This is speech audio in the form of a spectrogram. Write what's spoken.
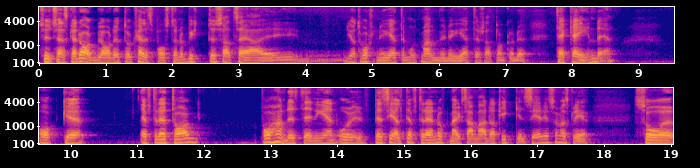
Sydsvenska Dagbladet och Kvällsposten och bytte så att säga eh, Göteborgsnyheter mot Malmönyheter så att de kunde täcka in det. Och eh, efter ett tag på Handelstidningen och speciellt efter en uppmärksammad artikelserie som jag skrev så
